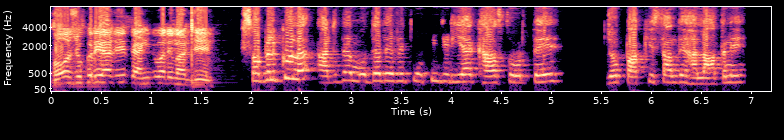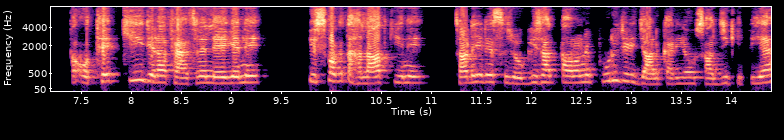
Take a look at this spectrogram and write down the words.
ਬਹੁਤ ਸ਼ੁਕਰੀਆ ਜੀ ਥੈਂਕ ਯੂ ਵੈਰੀ ਮਚ ਜੀ। ਸੋ ਬਿਲਕੁਲ ਅੱਜ ਦੇ ਮੁੱਦੇ ਦੇ ਵਿੱਚ ਅਸੀਂ ਜਿਹੜੀ ਹੈ ਖਾਸ ਤੌਰ ਤੇ ਜੋ ਪਾਕਿਸਤਾਨ ਦੇ ਹਾਲਾਤ ਨੇ ਤਾਂ ਉੱਥੇ ਕੀ ਜਿਹੜਾ ਫੈਸਲੇ ਲਏ ਗਏ ਨੇ ਇਸ ਵਕਤ ਹਾਲਾਤ ਕੀ ਨੇ ਸਾਡੇ ਜਿਹੜੇ ਸਹਿਯੋਗੀ ਸਨ ਤਾਂ ਉਹਨਾਂ ਨੇ ਪੂਰੀ ਜਿਹੜੀ ਜਾਣਕਾਰੀ ਆ ਉਹ ਸਾਂਝੀ ਕੀਤੀ ਹੈ।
